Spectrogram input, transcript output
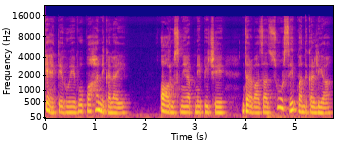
कहते हुए वो बाहर निकल आई और उसने अपने पीछे दरवाज़ा ज़ोर से बंद कर लिया।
